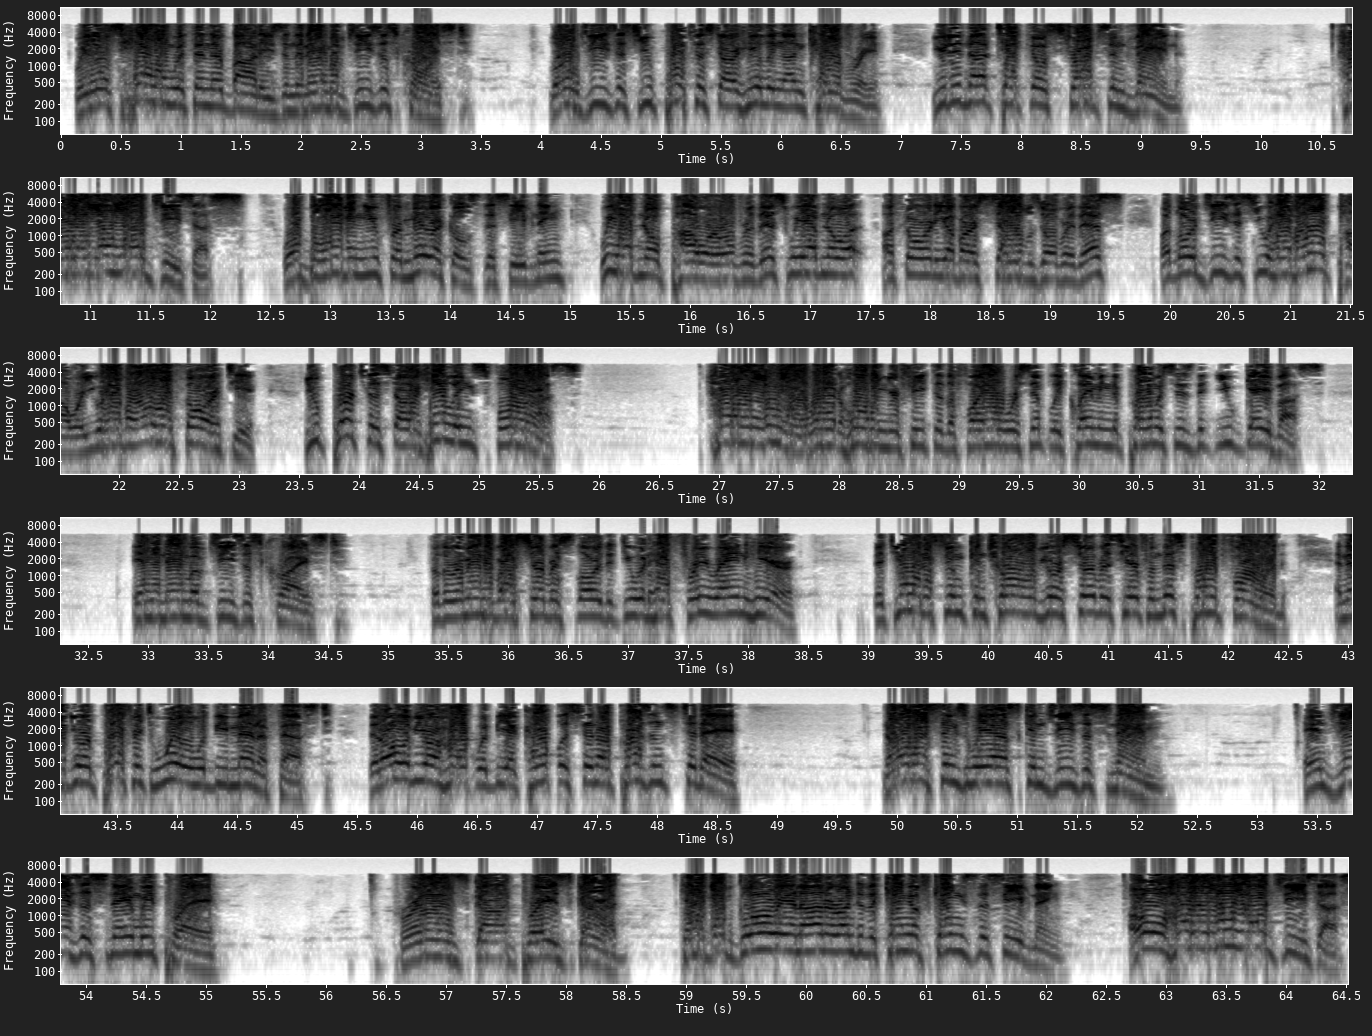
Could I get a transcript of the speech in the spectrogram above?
We lose healing within their bodies in the name of Jesus Christ. Lord Jesus, you purchased our healing on Calvary. You did not take those stripes in vain. Hallelujah, Jesus. We're believing you for miracles this evening. We have no power over this. We have no authority of ourselves over this. But Lord Jesus, you have all power. You have all authority. You purchased our healings for us. Hallelujah. We're not holding your feet to the fire. We're simply claiming the promises that you gave us. In the name of Jesus Christ. For the remainder of our service, Lord, that you would have free rein here. That you would assume control of your service here from this point forward. And that your perfect will would be manifest. That all of your heart would be accomplished in our presence today. And all these things we ask in Jesus' name. In Jesus' name we pray. Praise God, praise God. Can I give glory and honor unto the King of Kings this evening? Oh, hallelujah, Jesus.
